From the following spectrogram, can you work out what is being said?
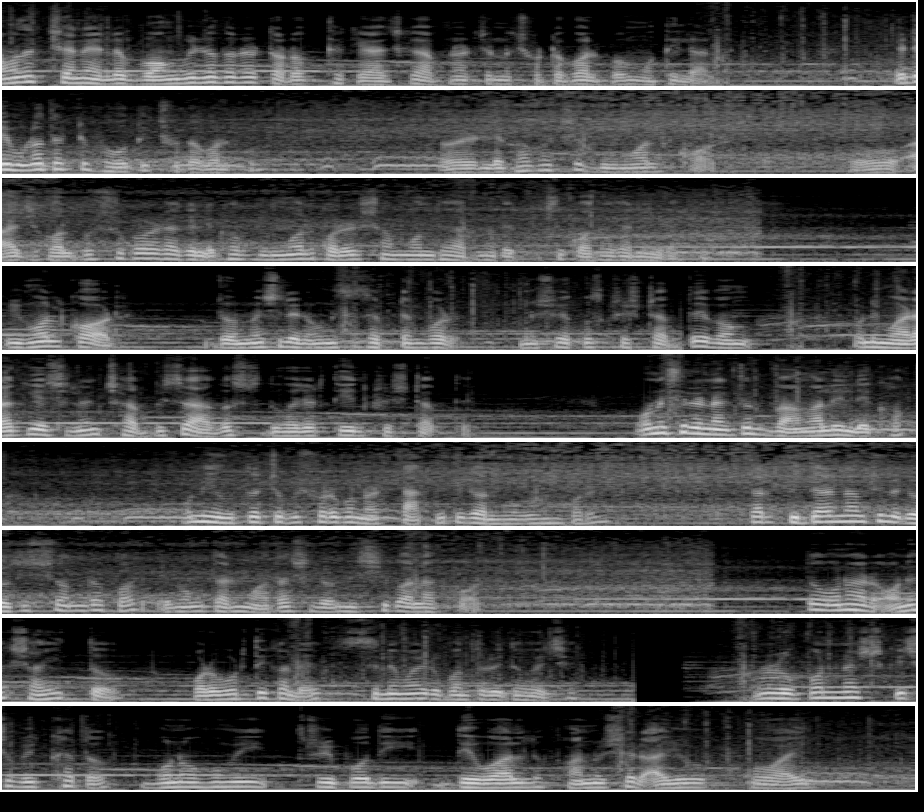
আমাদের চ্যানেল বং বিনোদনের তরফ থেকে আজকে আপনার জন্য ছোট গল্প মতিলাল। এটি মূলত একটি ভৌতিক ছোট গল্প। তো এর লেখক হচ্ছে বিমল কর। তো আজ গল্প শুরু করার আগে লেখক বিমল করের সম্বন্ধে আপনাদের কিছু কথা জানিয়ে রাখি। বিমল কর জন্মেছিলেন উনিশে সেপ্টেম্বর উনিশশো একুশ খ্রিস্টাব্দে এবং উনি মারা গিয়েছিলেন ছাব্বিশে আগস্ট দু হাজার তিন খ্রিস্টাব্দে। উনি ছিলেন একজন বাঙালি লেখক। উনি উত্তর চব্বিশ পরগনার টাকিতে জন্মগ্রহণ করেন। তার পিতার নাম ছিল জ্যোতিষচন্দ্র কর এবং তার মাতা ছিল নিশিবালা কর তো ওনার অনেক সাহিত্য পরবর্তীকালে সিনেমায় রূপান্তরিত হয়েছে। ওনার উপন্যাস কিছু বিখ্যাত, বনভূমি, ত্রিপদী, দেওয়াল, ফানুষের আয়ু খোয়াই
